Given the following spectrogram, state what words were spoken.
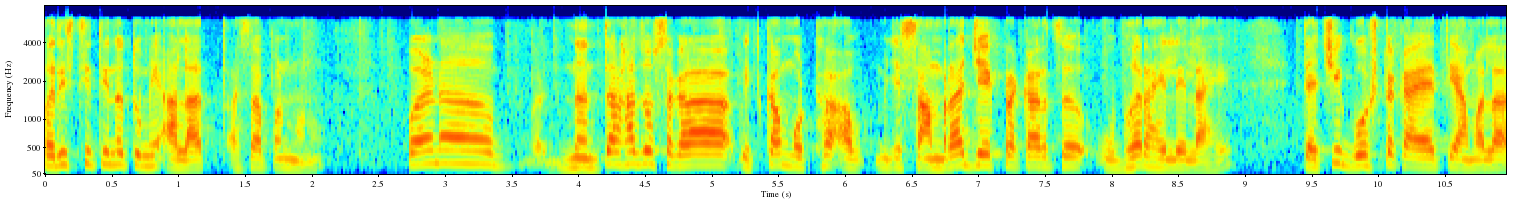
परिस्थितीनं तुम्ही आलात असं आपण म्हणू. पण नंतर हा जो सगळा इतका मोठा आव- म्हणजे साम्राज्य एक प्रकारचं उभं राहिलेलं आहे त्याची गोष्ट काय आहे ती आम्हाला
